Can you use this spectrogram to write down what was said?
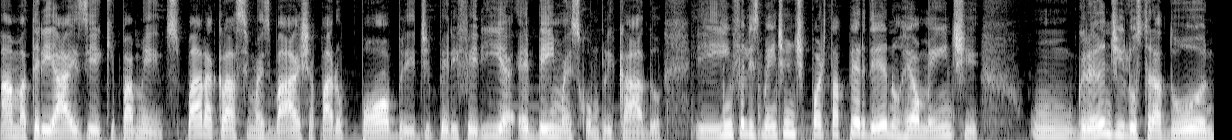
a materiais e equipamentos. Para a classe mais baixa, para o pobre de periferia, é bem mais complicado. E infelizmente a gente pode estar tá perdendo realmente um grande ilustrador,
